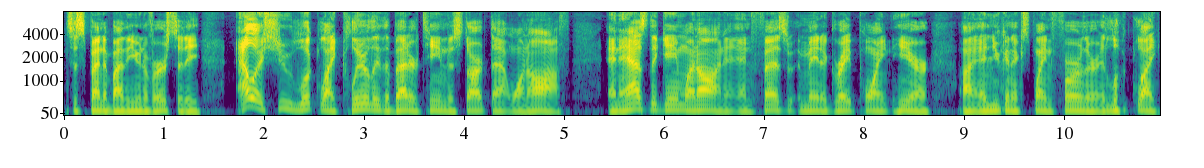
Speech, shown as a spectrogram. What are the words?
suspended by the university. LSU looked like clearly the better team to start that one off. And as the game went on, and Fez made a great point here, uh, and you can explain further, it looked like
